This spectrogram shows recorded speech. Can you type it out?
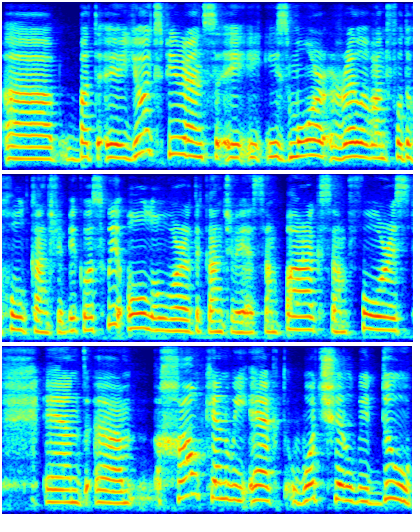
Uh, but uh, your experience is more relevant for the whole country because we all over the country have some parks, some forests, and um, how can we act? What shall we do?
